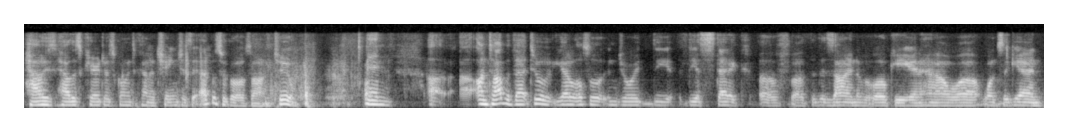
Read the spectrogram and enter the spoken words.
how he's how this character is going to kind of change as the episode goes on too. And uh, on top of that too, you gotta also enjoy the the aesthetic of uh, the design of Loki and how uh, once again,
